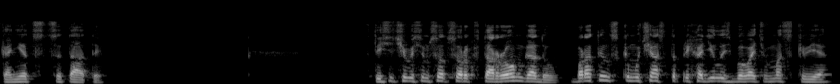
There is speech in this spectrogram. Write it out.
Конец цитаты. В 1842 году Баратынскому часто приходилось бывать в Москве.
